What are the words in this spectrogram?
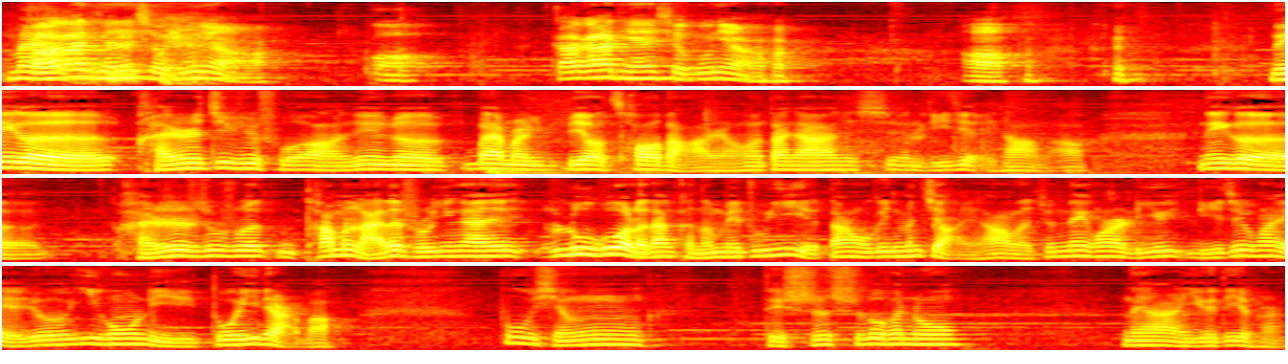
卖 嘎嘎甜的小姑娘，哦，嘎嘎甜小姑娘，啊，那个还是继续说啊，那个外面比较嘈杂，然后大家先理解一下子啊。那个还是就是说，他们来的时候应该路过了，但可能没注意。但是我给你们讲一下子，就那块儿离离这块儿也就一公里多一点吧，步行得十十多分钟那样一个地方。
